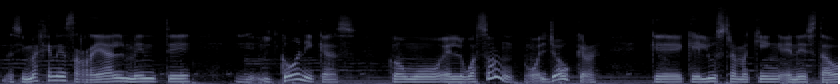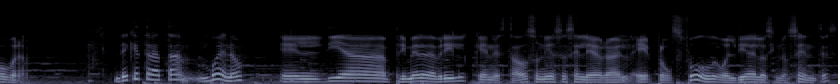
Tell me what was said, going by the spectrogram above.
unas imágenes realmente eh, icónicas como el Guasón o el Joker que, ilustra McKean en esta obra. ¿De qué trata? Bueno, el día 1 de abril, que en Estados Unidos se celebra el April's Fool o el Día de los Inocentes,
